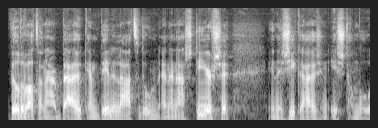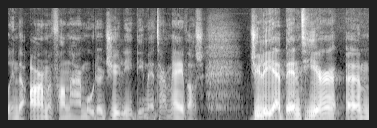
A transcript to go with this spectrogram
wilde wat aan haar buik en billen laten doen en daarna stierf ze in een ziekenhuis in Istanbul in de armen van haar moeder Julie, die met haar mee was. Julie, jij bent hier ehm,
